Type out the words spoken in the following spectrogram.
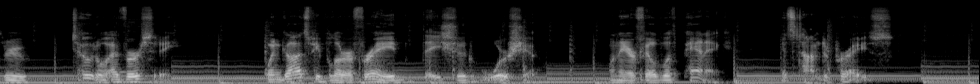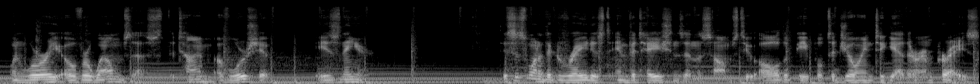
through total adversity. When God's people are afraid, they should worship. When they are filled with panic, it's time to praise. When worry overwhelms us, the time of worship is near. This is one of the greatest invitations in the Psalms to all the people to join together in praise.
